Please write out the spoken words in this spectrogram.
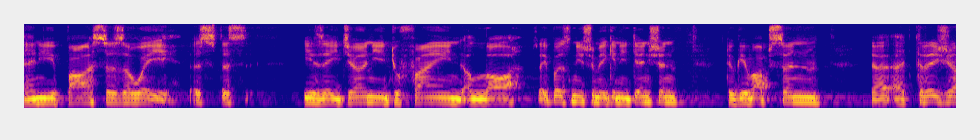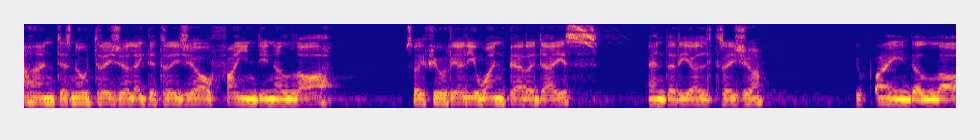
and he passes away this, this is a journey to find Allah so a person needs to make an intention to give up sin a treasure hunt is no treasure like the treasure of finding Allah so if you really want paradise and the real treasure to find Allah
